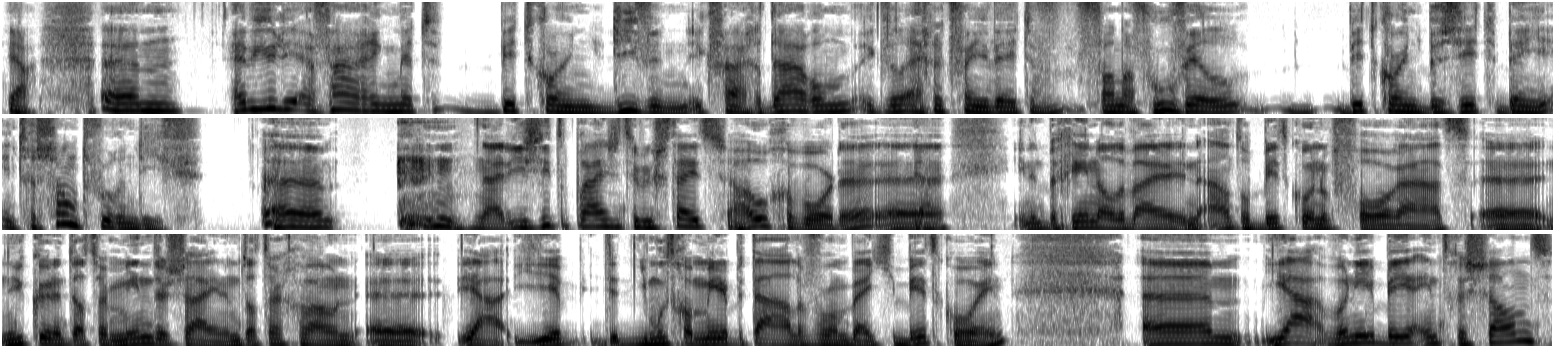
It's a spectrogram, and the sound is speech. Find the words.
Ja. ja. Um, hebben jullie ervaring met bitcoin-dieven? Ik vraag het daarom. Ik wil eigenlijk van je weten vanaf hoeveel bitcoin bezit ben je interessant voor een dief? Uh, nou, je ziet de prijs natuurlijk steeds hoger worden. Uh, ja. In het begin hadden wij een aantal bitcoin op voorraad. Uh, nu kunnen dat er minder zijn, omdat er gewoon, uh, ja, je, je moet gewoon meer betalen voor een beetje bitcoin. Um, ja, wanneer ben je interessant?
